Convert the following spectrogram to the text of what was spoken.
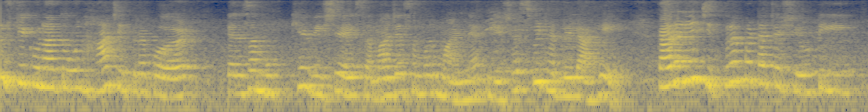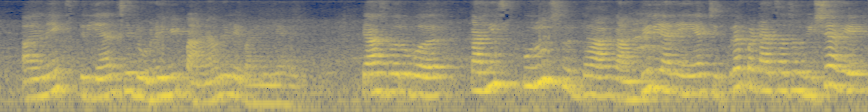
दृष्टिकोनातून हा चित्रपट त्यांचा मुख्य विषय समाजासमोर मांडण्यात यशस्वी ठरलेला आहे. कारण या चित्रपटाच्या शेवटी अनेक स्त्रियांचे डोळे मी पाणावलेले पाहिलेले आहेत. त्याचबरोबर काही पुरुष सुद्धा गांभीर्याने या चित्रपटाचा जो विषय आहे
